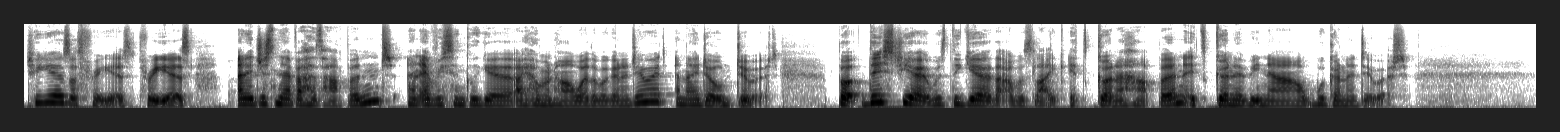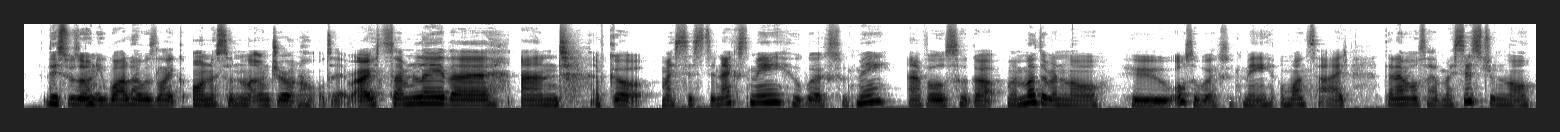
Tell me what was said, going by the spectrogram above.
Two years or three years? Three years. And it just never has happened. And every single year I hum and haw whether we're going to do it, and I don't do it. But this year was the year that I was like, it's gonna happen. It's gonna be now. We're gonna do it. This was only while I was like on a sun lounger on holiday, right? So I'm lay there and I've got my sister next to me who works with me. I've also got my mother in law who also works with me on one side. Then I've also had my sister in law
